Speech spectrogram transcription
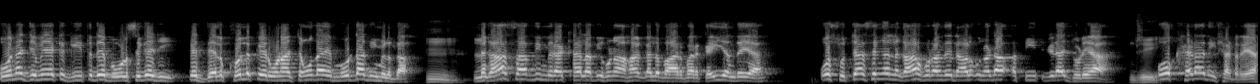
ਉਹ ਨਾ ਜਿਵੇਂ ਇੱਕ ਗੀਤ ਦੇ ਬੋਲ ਸੀਗੇ ਜੀ ਕਿ ਦਿਲ ਖੁੱਲ ਕੇ ਰੋਣਾ ਚਾਹੁੰਦਾ ਏ ਮੋਢਾ ਨਹੀਂ ਮਿਲਦਾ। ਹੂੰ। ਲੰਗਾਹ ਸਾਹਿਬ ਵੀ ਮੇਰਾ ਖਿਆਲ ਆ ਵੀ ਹੁਣ ਆਹ ਗੱਲ ਵਾਰ-ਵਾਰ ਕਹੀ ਜਾਂਦੇ ਆ ਉਹ ਸੁੱਚਾ ਸਿੰਘ ਲੰਗਾਹ ਹੋਰਾਂ ਦੇ ਨਾਲ ਉਹਨਾਂ ਦਾ ਅਤੀਤ ਜਿਹੜਾ ਜੁੜਿਆ ਉਹ ਖਹਿੜਾ ਨਹੀਂ ਛੱਡ ਰਿਹਾ।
